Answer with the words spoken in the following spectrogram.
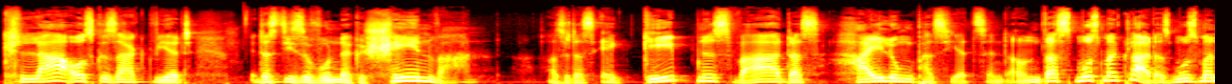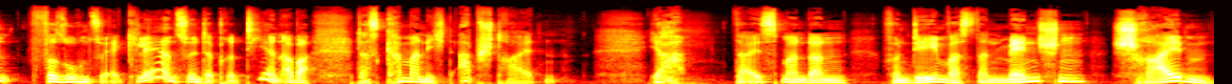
klar ausgesagt wird, dass diese Wunder geschehen waren. Also das Ergebnis war, dass Heilungen passiert sind. Und das muss man klar, das muss man versuchen zu erklären, zu interpretieren, aber das kann man nicht abstreiten. Ja, da ist man dann von dem, was dann Menschen schreiben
